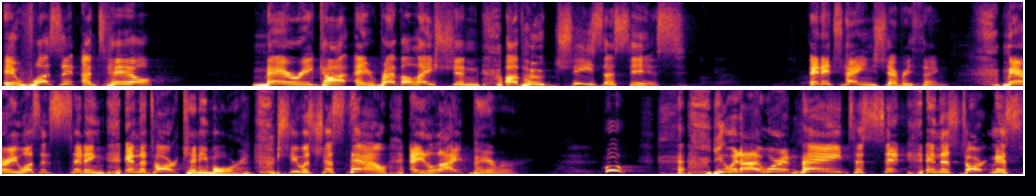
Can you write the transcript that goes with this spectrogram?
It wasn't until Mary got a revelation of who Jesus is, and it changed everything. Mary wasn't sitting in the dark anymore, she was just now a light bearer. Whew. You and I weren't made to sit in this darkness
